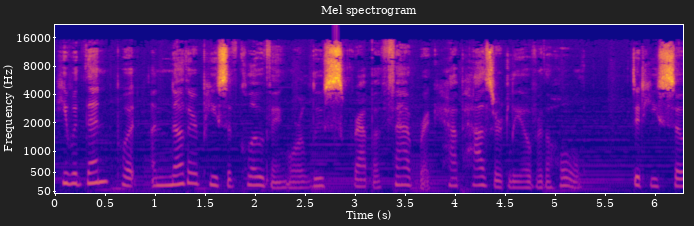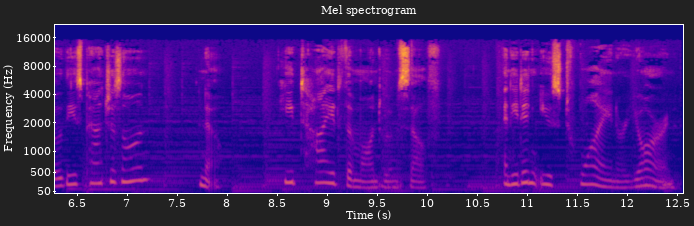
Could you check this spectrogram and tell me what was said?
He would then put another piece of clothing or loose scrap of fabric haphazardly over the whole. Did he sew these patches on? No. He tied them onto himself. And he didn't use twine or yarn,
